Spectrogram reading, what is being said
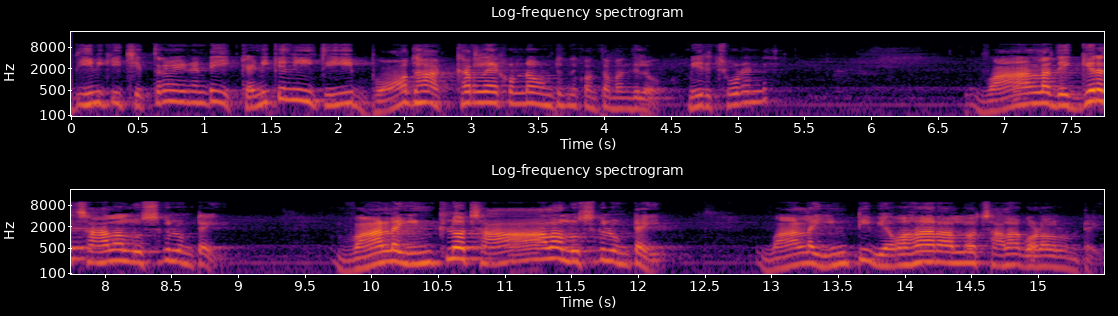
దీనికి చిత్రం ఏంటంటే ఈ కణిక నీతి బోధ అక్కర్లేకుండా ఉంటుంది కొంతమందిలో. మీరు చూడండి. వాళ్ళ దగ్గర చాలా లుసుగులు ఉంటాయి వాళ్ళ ఇంట్లో చాలా లుసుగులు ఉంటాయి. వాళ్ళ ఇంటి వ్యవహారాల్లో చాలా గొడవలు ఉంటాయి.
